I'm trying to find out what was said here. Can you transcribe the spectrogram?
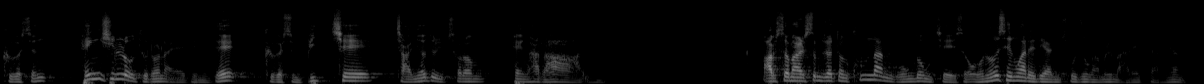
그것은 행실로 드러나야 되는데 그것은 빛의 자녀들처럼 행하라입니다. 앞서 말씀드렸던 쿰난 공동체에서 언어 생활에 대한 소중함을 말했다면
